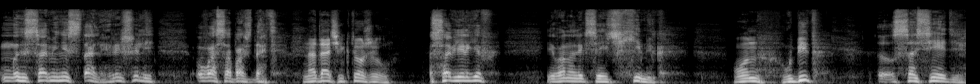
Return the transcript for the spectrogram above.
Мы сами не стали, решили вас обождать. На даче кто жил? Савельев Иван Алексеевич, химик. Он убит? Соседи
